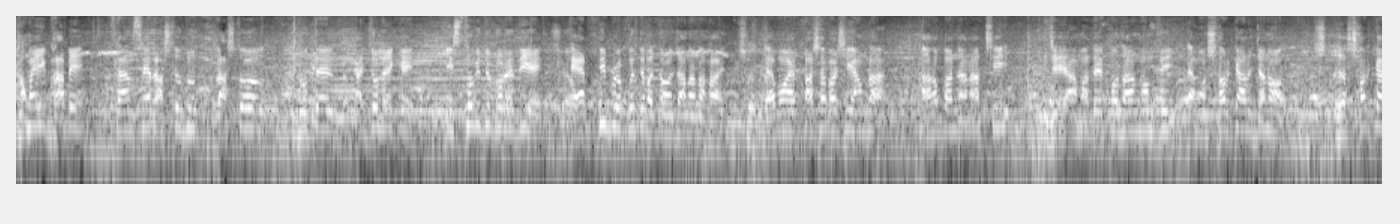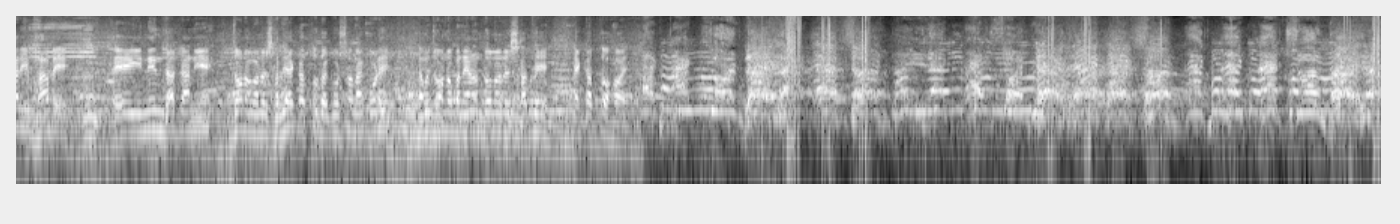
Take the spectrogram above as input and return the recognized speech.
সাময়িকভাবে ফ্রান্সের রাষ্ট্রদূত রাষ্ট্রদূতের কার্যালয়কে স্থগিত করে দিয়ে এর তীব্র প্রতিবাদ জানানো হয়। এবং এর পাশাপাশি আমরা আহ্বান জানাচ্ছি যে আমাদের প্রধানমন্ত্রী এবং সরকার যেন সরকারিভাবে এই নিন্দা জানিয়ে জনগণের সাথে একাত্মতা ঘোষণা করে এবং জনগণের আন্দোলনের সাথে একাত্ম হয়। Pakistan! Hey, hey!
